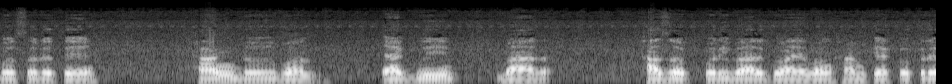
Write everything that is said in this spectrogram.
বছরেতে হাং দুই বন এক দুই বার খাজক পরিবার গোয়া এবং হামকে একত্রে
